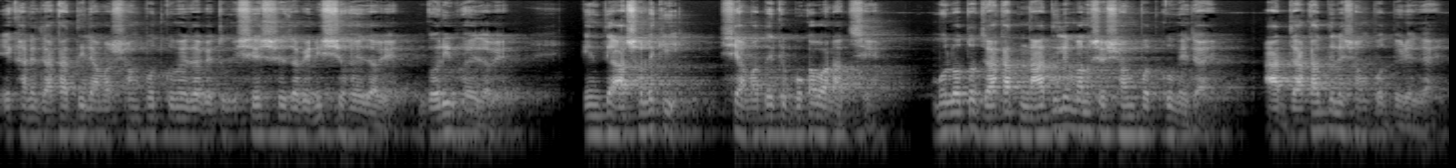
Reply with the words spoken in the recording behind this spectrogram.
এখানে জাকাত দিলে আমার সম্পদ কমে যাবে, তুমি শেষ হয়ে যাবে, নিঃস্ব হয়ে যাবে, গরিব হয়ে যাবে। কিন্তু আসলে কি? সে আমাদেরকে বোকা বানাচ্ছে। মূলত জাকাত না দিলে মানুষের সম্পদ কমে যায়, আর জাকাত দিলে সম্পদ বেড়ে যায়।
